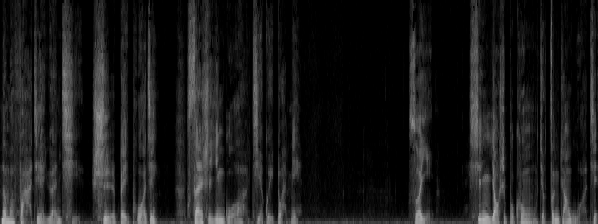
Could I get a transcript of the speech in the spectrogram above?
那么法界缘起，事被破尽，三世因果皆归断灭。所以，心要是不空，就增长我见；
